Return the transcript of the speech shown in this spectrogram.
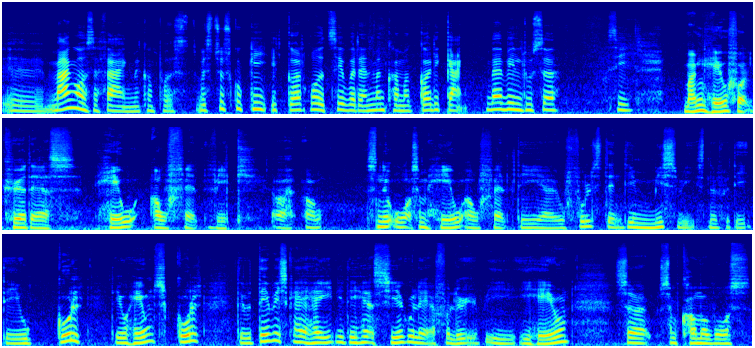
øh, mange års erfaring med kompost. Hvis du skulle give et godt råd til, hvordan man kommer godt i gang, hvad vil du så sige? Mange havefolk kører deres haveaffald væk, og, og sådan et ord som haveaffald, det er jo fuldstændig misvisende, fordi det er jo guld. Det er jo havens guld. Det er jo det, vi skal have ind i det her cirkulære forløb i, i haven, så, som kommer vores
